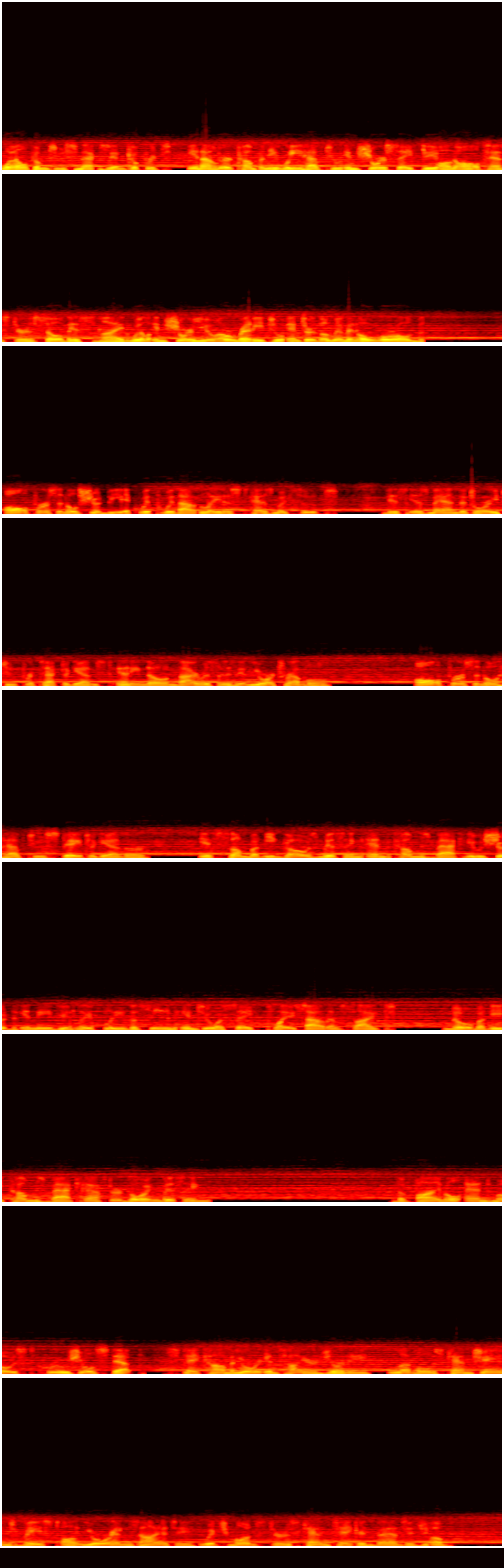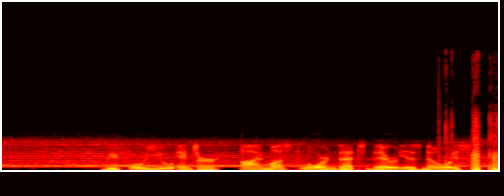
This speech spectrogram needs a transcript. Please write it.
Welcome to Smeckz Incorporate. In our company we have to ensure safety on all testers so this guide will ensure you are ready to enter the liminal world. All personnel should be equipped with our latest hazmat suits. This is mandatory to protect against any known viruses in your travel. All personnel have to stay together. If somebody goes missing and comes back you should immediately flee the scene into a safe place out of sight. Nobody comes back after going missing. The final and most crucial step, stay calm your entire journey. Levels can change based on your anxiety which monsters can take advantage of. Before you enter, I must warn that there is no escape.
